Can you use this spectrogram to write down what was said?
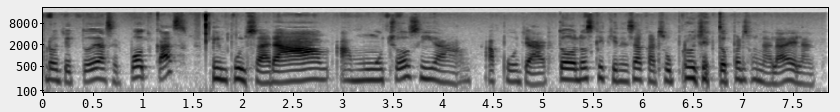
proyecto de hacer podcast, impulsar a, a muchos y a apoyar todos los que quieren sacar su proyecto personal adelante.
